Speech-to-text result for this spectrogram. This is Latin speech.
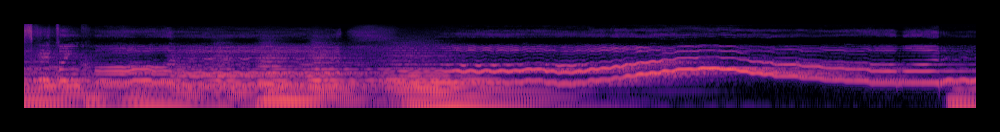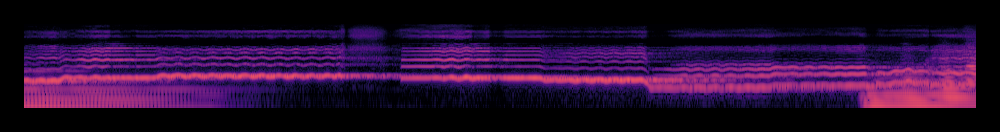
scritto in cuore. Oh, amore.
